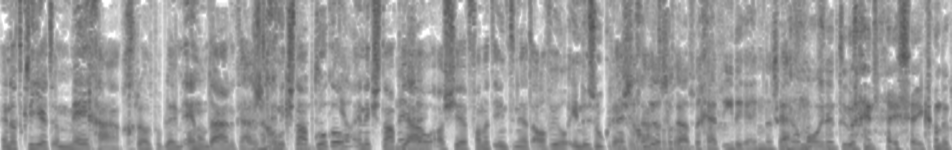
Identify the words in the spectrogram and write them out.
En dat creëert een mega groot probleem en onduidelijkheid. En ik snap punt. Google ja. en ik snap nee, jou zeker. als je van het internet al wil in de zoekresultaten. Een goede advocaat begrijpt iedereen. Dat is ja. heel mooi natuurlijk. Nee, zeker. Kan, ook,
